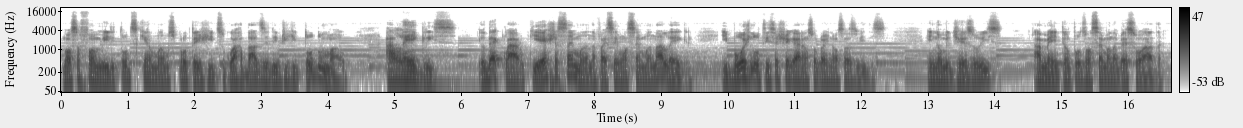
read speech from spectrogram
Nossa família e todos que amamos protegidos, guardados e livres de todo o mal. Alegres. Eu declaro que esta semana vai ser uma semana alegre e boas notícias chegarão sobre as nossas vidas. Em nome de Jesus, amém. Tenham todos uma semana abençoada.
